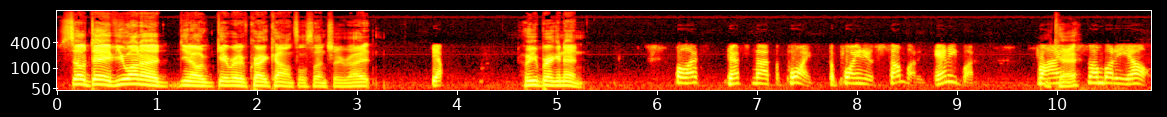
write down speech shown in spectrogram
So, Dave, you want to, you know, get rid of Craig Counsell essentially, right? Who are you bringing in? Well, that's that's not the point. The point is somebody, anybody, find Okay. somebody else.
